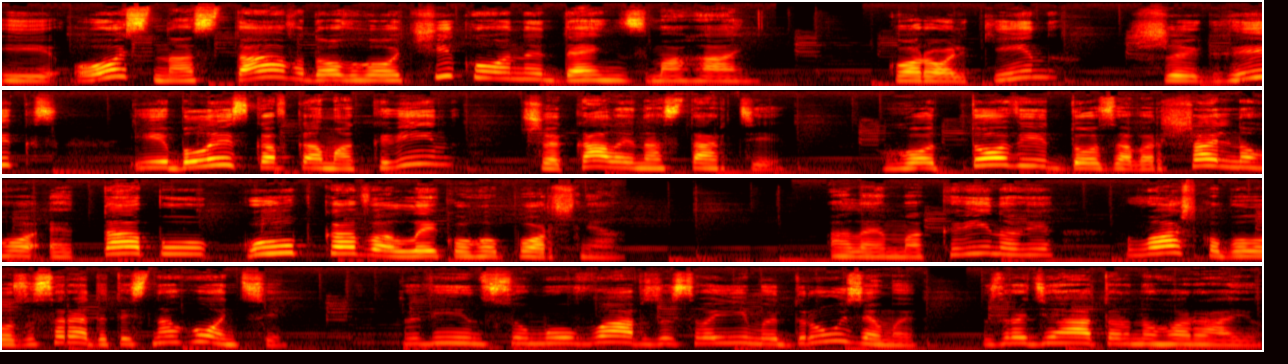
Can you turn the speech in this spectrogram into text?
І ось настав довгоочікуваний день змагань. Король Кінг, Шик Гікс і блискавка Маквін чекали на старті, готові до завершального етапу Кубка Великого Поршня. Але Маквінові важко було зосередитись на гонці. Він сумував за своїми друзями з радіаторного раю.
